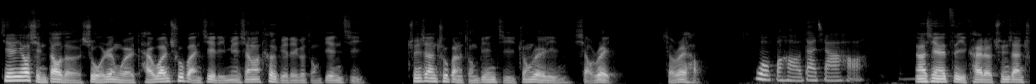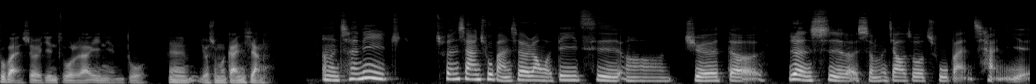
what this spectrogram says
今天邀请到的是我认为台湾出版界里面相当特别的一个总编辑，春山出版的总编辑庄瑞麟，小瑞。小瑞好，沃夫好，大家好。那现在自己开了春山出版社，已经做了大概一年多，嗯，有什么感想？嗯，成立春山出版社让我第一次呃觉得。认识了什么叫做出版产业，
